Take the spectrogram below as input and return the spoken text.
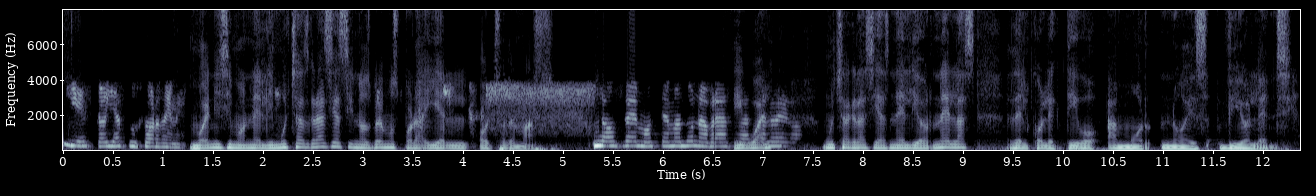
y estoy a tus órdenes. Buenísimo, Nelly, muchas gracias y nos vemos por ahí el 8 de marzo. Nos vemos, te mando un abrazo. Igual. Hasta luego. Muchas gracias, Nelly Ornelas, del colectivo Amor No es Violencia.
